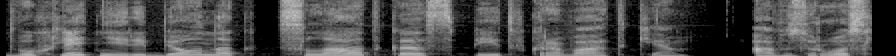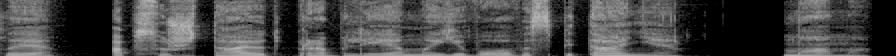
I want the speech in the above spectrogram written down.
двухлетний ребенок сладко спит в кроватке, а взрослые обсуждают проблемы его воспитания. Мама,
